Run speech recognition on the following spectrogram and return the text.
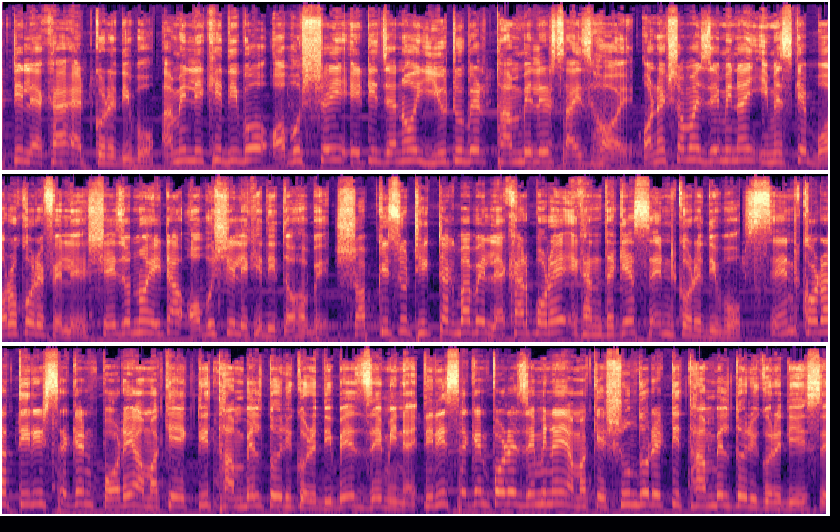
একটি লেখা অ্যাড করে দিব। আমি লিখে দিব, অবশ্যই এটি যেন ইউটিউবের থাম্বেলের সাইজ হয়। অনেক সময় জেমিনাই ইমেজকে বড় করে ফেলে সেই জন্য এটা অবশ্যই লিখে দিতে হবে। সবকিছু ঠিকঠাক ভাবে লেখার পরে এখান থেকে সেন্ড করে দিব। সেন্ড করার 30 সেকেন্ড পরে আমাকে একটি থাম্বেল তৈরি করে দিবে জেমিনাই 30 সেকেন্ড পরে জেমিনাই আমাকে সুন্দর একটি থাম্বেল তৈরি করে দিয়েছে।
